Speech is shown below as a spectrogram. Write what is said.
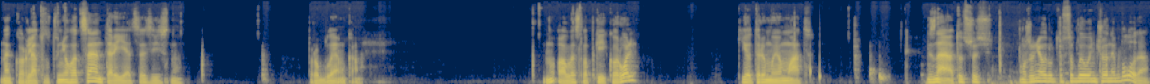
На короля. Тут у нього центр є, це, звісно, проблемка. Ну, але слабкий король, який отримує мат. Не знаю, тут щось. Може, в нього тут особливо нічого не було, да?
